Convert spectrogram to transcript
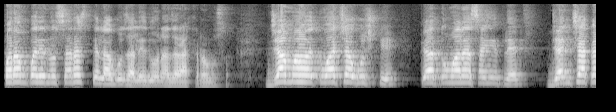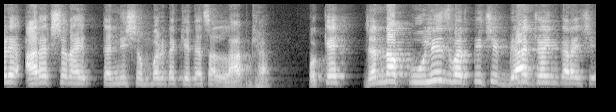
परंपरेनुसारच ते लागू झाले दोन हजार अकरा नुसार. ज्या महत्त्वाच्या गोष्टी त्या तुम्हाला सांगितल्या ज्यांच्याकडे आरक्षण आहेत त्यांनी शंभर टक्के त्याचा लाभ घ्या. ओके ज्यांना पोलीस भरतीची बॅच जॉईन करायची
